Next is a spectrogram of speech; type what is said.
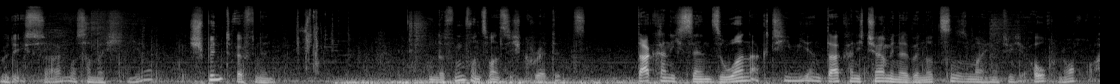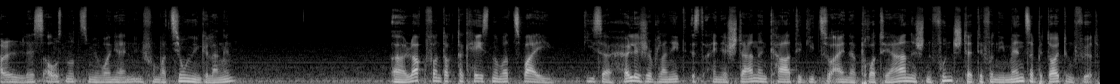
würde ich sagen, was haben wir hier? Spind öffnen. 125 Credits. Da kann ich Sensoren aktivieren, da kann ich Terminal benutzen, das mache ich natürlich auch noch. Alles ausnutzen, wir wollen ja in Informationen gelangen. Äh, Log von Dr. Case Nummer 2. Dieser höllische Planet ist eine Sternenkarte, die zu einer proteanischen Fundstätte von immenser Bedeutung führt.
